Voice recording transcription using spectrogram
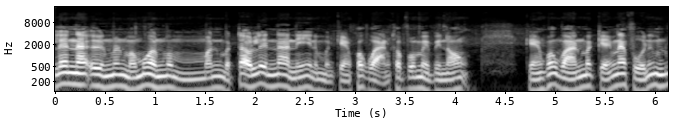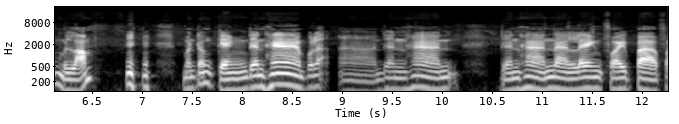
เล่นหน้าอื่นมันมาม่วนมันมันแบบเจ้าเล่นหน้านี้นะเหมือนแกงผักหวานครับพ่อแม่พี่น้อง แกงผักหวานมาแกงหน้าฝนนี่มันมันล้ำ มันต้องแกงเดือนห้าปะละอ่าเดือนห้าเดือนห้าหน้าแรงไฟป่าไฟ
